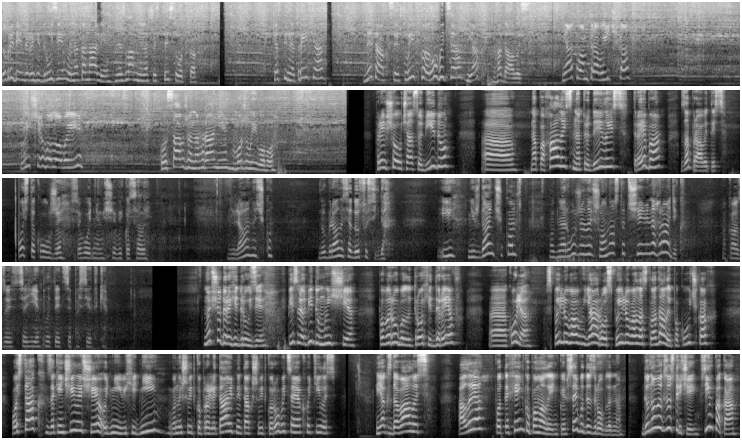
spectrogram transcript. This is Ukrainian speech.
Добрий день, дорогі друзі! Ви на каналі Незламні на шести сотках. Частина третя. Не так все швидко робиться, як гадалось. Як вам травичка? Вище голови. Коса вже на грані можливого. Прийшов час обіду, напахались, натрудились, треба заправитись. Ось таку вже сьогодні ми ще викосали діляночку. Добралися до сусіда. І ніжданчиком обнаружили, що у нас тут ще виноградик. Оказується, є, плететься по сітки. Ну що, дорогі друзі, після обіду ми ще повирубили трохи дерев. Е, Коля спилював, я розпилювала, складали по кучках. Ось так закінчили ще одні вихідні. Вони швидко пролітають, не так швидко робиться, як хотілося, як здавалось. Але потихеньку, помаленьку, і все буде зроблено. До нових зустрічей! Всім пока!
